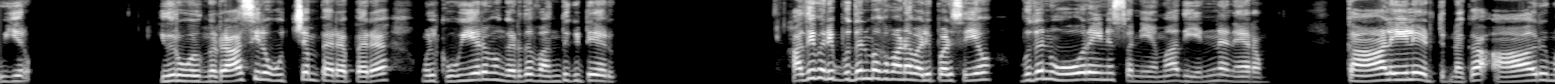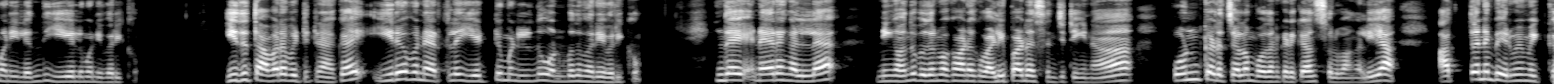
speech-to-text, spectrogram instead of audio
உயரும். இவர் உங்க ராசியில உச்சம் பெற பெற உங்களுக்கு உயர்வுங்கிறது வந்துகிட்டே இருக்கும். அதே மாதிரி புதன் பகவானை வழிபாடு செய்ய புதன் ஓரைன்னு சொன்னியம்மா அது என்ன நேரம்? காலையில எடுத்துட்டாக்கா ஆறு மணிலேருந்து ஏழு மணி வரைக்கும். இது தவற விட்டுட்டாக்க இரவு நேரத்துல எட்டு மணிலேருந்து ஒன்பது மணி வரைக்கும். இந்த நேரங்கள்ல நீங்க வந்து புதன் பகவானுக்கு வழிபாடு செஞ்சிட்டீங்கன்னா பொன் கிடைச்சாலும் புதன் கிடைக்காதுன்னு சொல்லுவாங்க இல்லையா? அத்தனை பேருமே மிக்க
